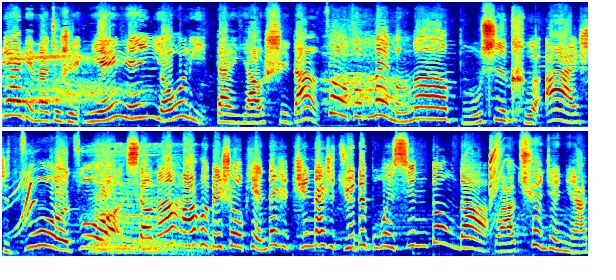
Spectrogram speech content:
第二点呢，就是粘人有礼，但要适当。做作卖萌呢，不是可爱，是做作。小男孩会被受骗，但是直男是绝对不会心动的。我要劝劝你啊，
